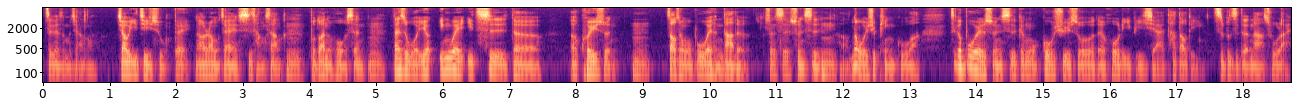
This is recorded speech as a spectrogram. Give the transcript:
这个怎么讲呢？交易技术，对，然后让我在市场上嗯不断的获胜，嗯，但是我又因为一次的呃亏损，嗯，造成我部位很大的损失损失，嗯，好，那我就去评估啊。这个部位的损失跟我过去所有的获利比起来，它到底值不值得拿出来？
